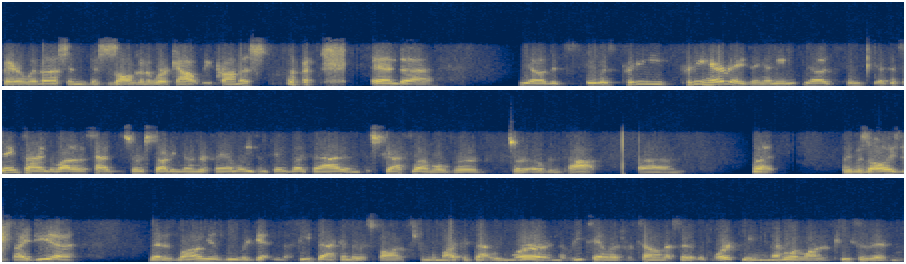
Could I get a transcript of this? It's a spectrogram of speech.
bear with us, and this is all going to work out, we promise. and uh, you know, it's, it was pretty pretty hair raising. I mean, you know, at the same time, a lot of us had sort of starting younger families and things like that, and the stress levels were sort of over the top. Um, but it was always this idea that as long as we were getting the feedback and the response from the market that we were, and the retailers were telling us that it was working, and everyone wanted a piece of it, and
